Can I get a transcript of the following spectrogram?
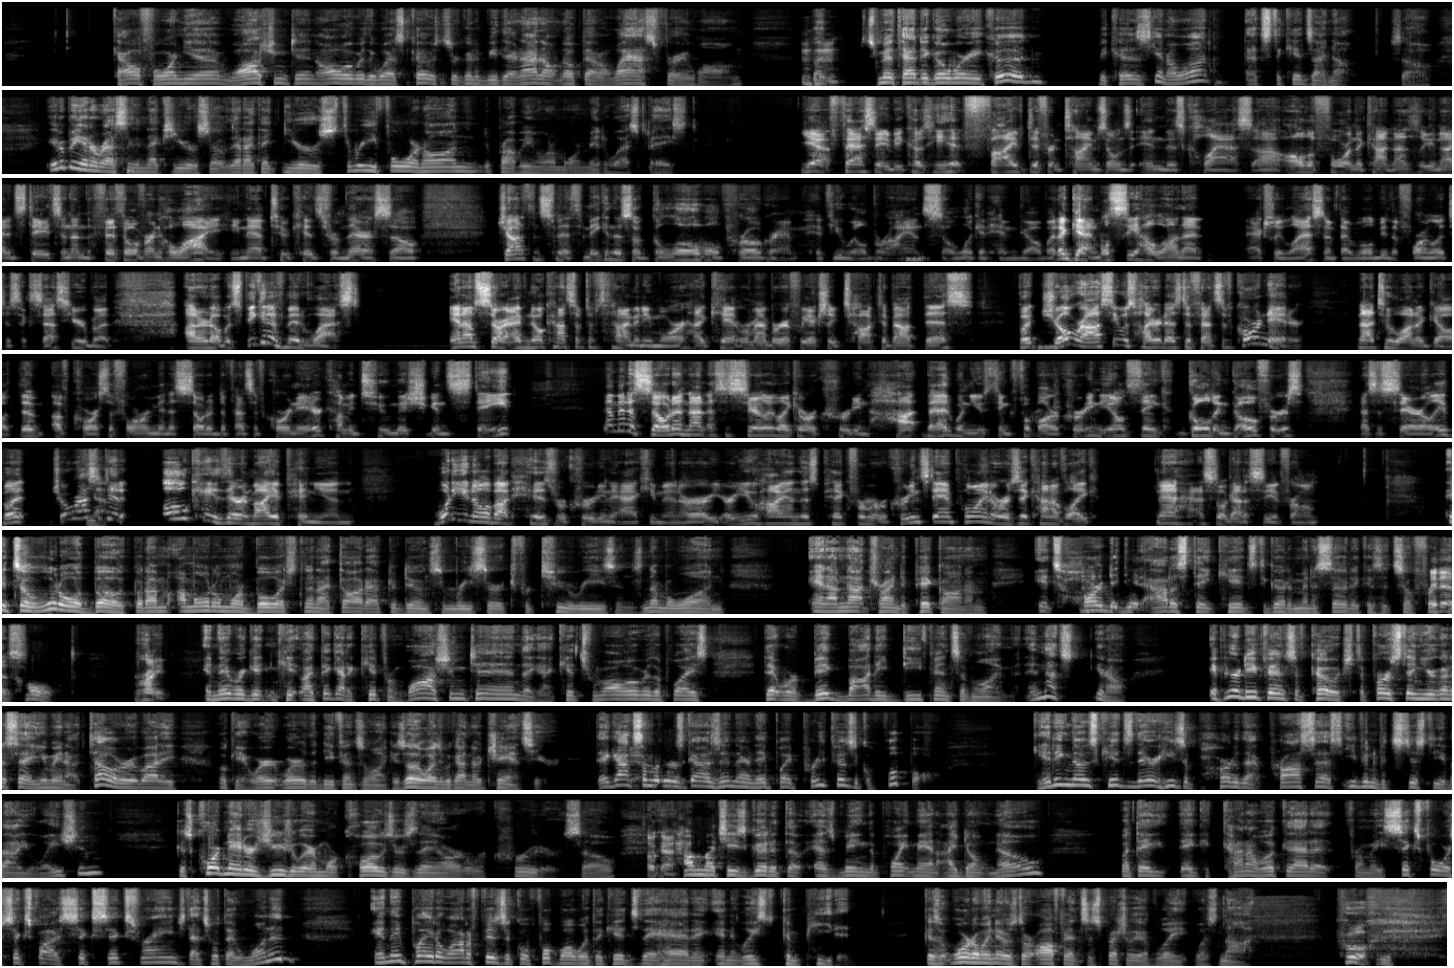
California, Washington, all over the West Coast are going to be there. And I don't know if that'll last very long. Mm-hmm. But Smith had to go where he could because you know what? That's the kids I know. So it'll be interesting the next year or so. Then I think years three, four, and on, they're probably little more Midwest based. Yeah, fascinating because he hit five different time zones in this class, uh, all the four in the continental United States, and then the fifth over in Hawaii. He nabbed two kids from there. So, Jonathan Smith making this a global program, if you will, Brian. So, look at him go. But again, we'll see how long that actually lasts and if that will be the formula to success here. But I don't know. But speaking of Midwest, and I'm sorry, I have no concept of time anymore. I can't remember if we actually talked about this, but Joe Rossi was hired as defensive coordinator not too long ago. The, of course, the former Minnesota defensive coordinator coming to Michigan State. Now, Minnesota, not necessarily like a recruiting hotbed when you think football recruiting. You don't think Golden Gophers necessarily, but Joe Rossi no. did okay there, in my opinion. What do you know about his recruiting acumen? Or are, are you high on this pick from a recruiting standpoint, or is it kind of like, nah, I still got to see it from him? It's a little of both, but I'm I'm a little more bullish than I thought after doing some research for two reasons. Number one, and I'm not trying to pick on them. It's hard mm-hmm. to get out of state kids to go to Minnesota because it's so freaking cold. Right. And they were getting kids like they got a kid from Washington, they got kids from all over the place that were big body defensive linemen. And that's, you know, if you're a defensive coach, the first thing you're going to say, you may not tell everybody, okay, where, where are the defensive line? Because otherwise we got no chance here. They got yeah. some of those guys in there and they played pretty physical football. Getting those kids there, he's a part of that process, even if it's just the evaluation because coordinators usually are more closers than are recruiters. So okay. how much he's good at the as being the point man, I don't know. But they they kind of looked at it from a six four, six five, six six range. That's what they wanted. And they played a lot of physical football with the kids they had and, and at least competed. Because Ward only knows their offense, especially of late, was not. Whew.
